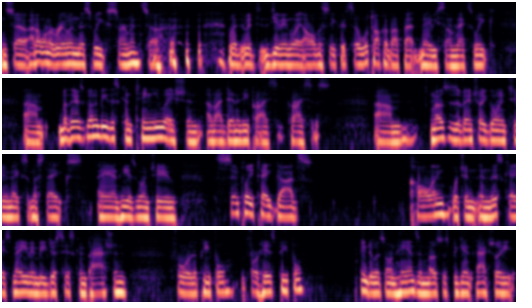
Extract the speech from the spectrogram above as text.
and so I don't want to ruin this week's sermon, so with, with giving away all the secrets. So we'll talk about that maybe some next week. Um, but there's going to be this continuation of identity crisis. Um, Moses is eventually going to make some mistakes, and he is going to simply take God's calling, which in, in this case may even be just his compassion for the people, for his people, into his own hands. And Moses begin actually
